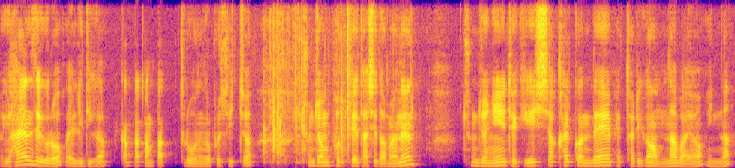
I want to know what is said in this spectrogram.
여기 하얀색으로 LED가 깜빡깜빡 들어오는 걸 볼 수 있죠. 충전 포트에 다시 넣으면은 충전이 되기 시작할 건데 배터리가 없나 봐요. 있나?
